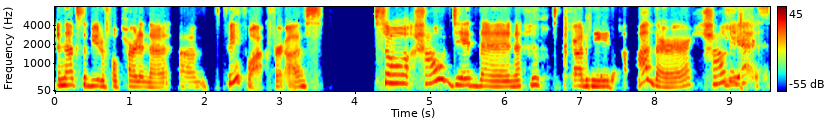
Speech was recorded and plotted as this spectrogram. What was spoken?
and that's the beautiful part in that um, faith walk for us so, how did then God made other? How did yes.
